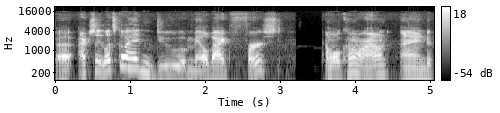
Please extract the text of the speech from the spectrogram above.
Uh, actually, let's go ahead and do mailbag first, and we'll come around and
